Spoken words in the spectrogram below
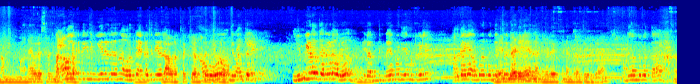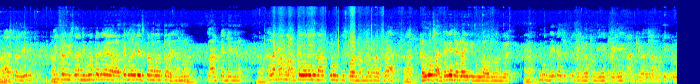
ನಮ್ಮ ಮನೆಯವರ ಹೆಸರು ಮಾಡ್ತೀವಿ ನಿಮ್ಗೆ ಏನು ಹೇಳಿದ್ರು ಅವ್ರ ಹತ್ರ ಯಾಕೆ ಕಳ್ಸಿದ್ದೀವಿ ಅವ್ರ ಹತ್ರ ಅವರು ನೀವು ಅಂತ ನಿಮ್ಗೆ ಹೇಳೋರು ಜನಗಳವರು. ಈಗ ಮೇನ್ ಮಾಡಿ ಏನು ಮಾಡ್ತಾರೆ ಹೇಳಿ? ಅದಕ್ಕಾಗಿ ಅವ್ರು ಒಂದು ಏನು ಬೇಡಿ ನಾನು ಹೇಳಿರ್ತೀನಿ ಅಂದ್ರಂತ ಇವ್ರಿಗೆ. ಅದೇ ಒಂದು ಗೊತ್ತಾ ಲಾಸ್ಟಲ್ಲಿ ಈ ಸರ್ವಿಸ್ ನೀವು ಹೊತ್ತಾಗಲೇ ಅಳತೆಗಳಲ್ಲಿ ಇಸ್ಕೋಬಾರ್ದು ಅಂತಾರೆ. ಅಂದ್ರು ಲಾಸ್ಟ್ ಎಂಟನೇ ದಿನ. ಅಲ್ಲ ಮೇಡಮ್ ಅಳತೆಗಳಲ್ಲಿ ನಾನು ಕೇಳಿ ನಮ್ಮ ಜನಗಳ ಹತ್ರ. ಕಳೆದ ವರ್ಷ ಅದಕ್ಕಾಗೆ ಜಗಳ ಆಗಿತ್ತು ಇಬ್ರು ಅವರು ನನಗೆ. ನೀವು ಬೇಕಾಗಿತ್ತು ಜನಗಳ ಹತ್ರ ನೀವೇ ಕೇಳಿ ನಾನು ಕೇಳೋದಿಲ್ಲ ಮತ್ತು ಇಬ್ಬರು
